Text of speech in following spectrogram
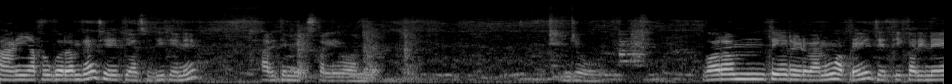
પાણી આપણું ગરમ થાય છે ત્યાં સુધી તેને આ રીતે મિક્સ કરી લેવાનું. જો. ગરમ તેલ રેડવાનું આપણે, જેથી કરીને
